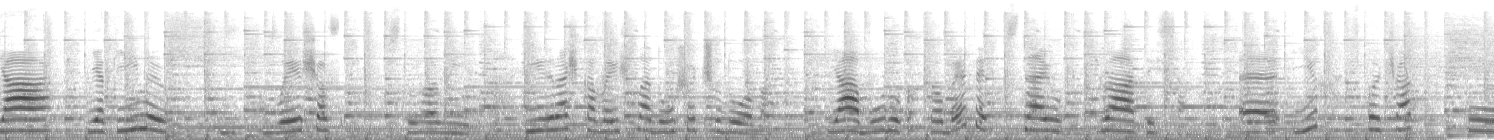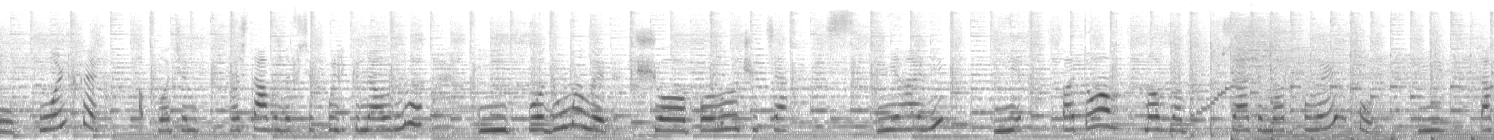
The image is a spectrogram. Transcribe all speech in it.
я якими вийшов сніговік. Іграшка вийшла дуже чудова. Я буду робити з нею гратися. Е, їх спочатку кульки, а потім поставили всі кульки на одну і подумали, що вийде снігавік, і потім можна взяти морквинку і так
